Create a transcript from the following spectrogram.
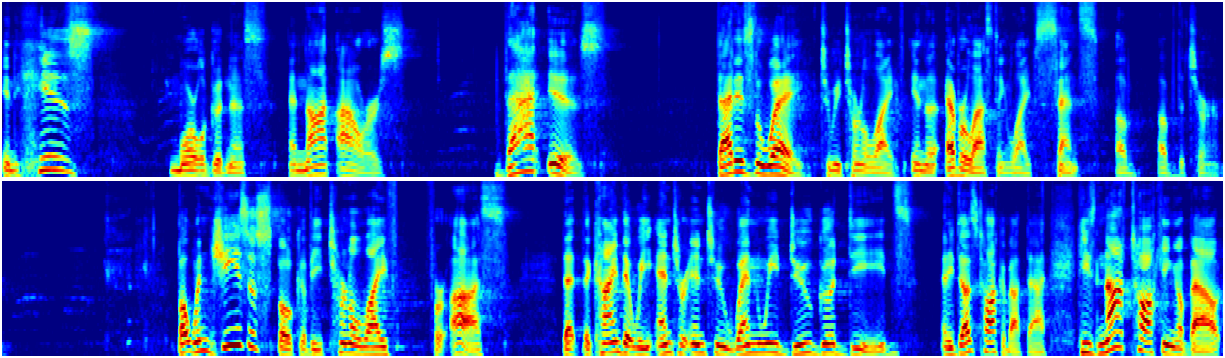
in His moral goodness and not ours, that is, that is the way to eternal life in the everlasting life sense of, of the term. But when Jesus spoke of eternal life for us, that the kind that we enter into when we do good deeds, and he does talk about that. He's not talking about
